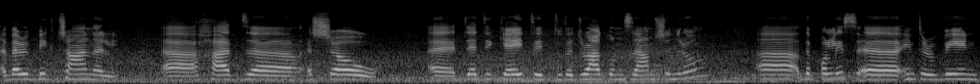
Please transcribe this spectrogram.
a very big channel uh, had uh, a show uh, dedicated to the drug consumption room. Uh, the police uh, intervened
